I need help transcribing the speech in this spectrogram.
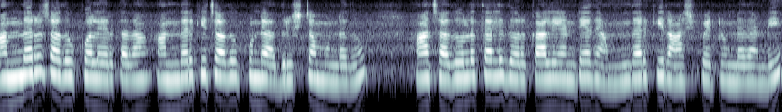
అందరూ చదువుకోలేరు కదా. అందరికీ చదువుకుండే అదృష్టం ఉండదు. ఆ చదువుల తల్లి దొరకాలి అంటే అది అందరికీ రాసి పెట్టి ఉండదండి.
